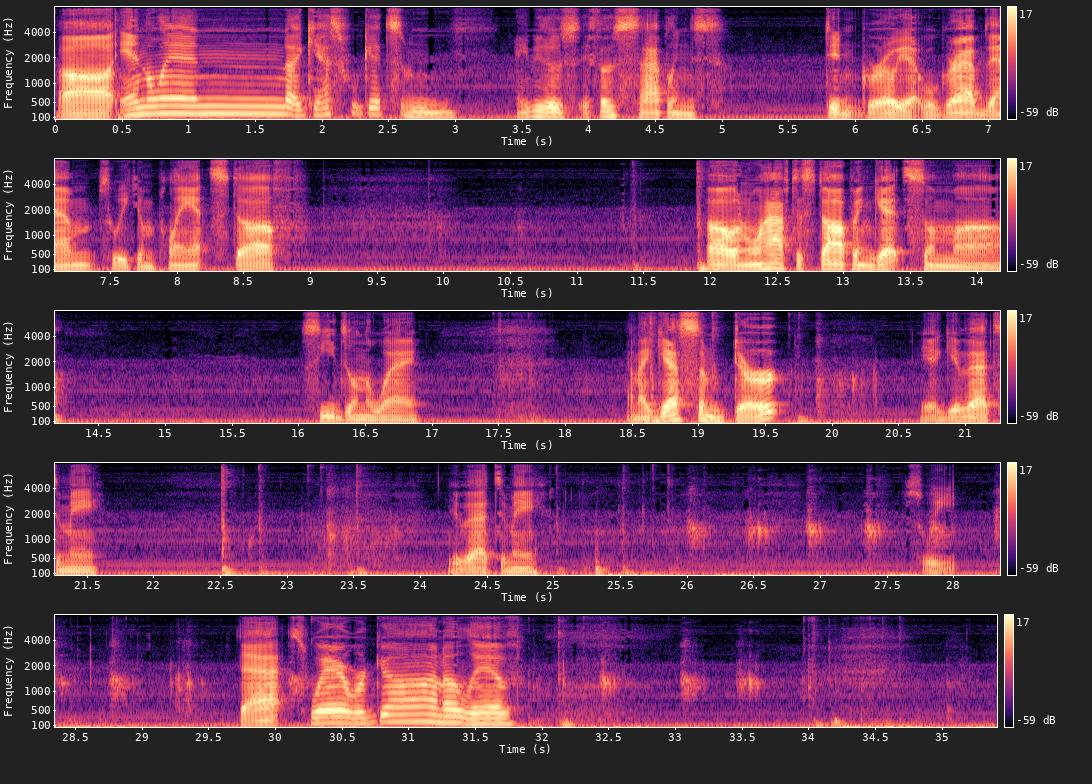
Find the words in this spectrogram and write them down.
Uh, inland, I guess we'll get some... Maybe those... If those saplings didn't grow yet, we'll grab them so we can plant stuff. Oh, and we'll have to stop and get some uh, seeds on the way. And I guess some dirt. Yeah, give that to me. Give that to me. Sweet. That's where we're gonna live.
